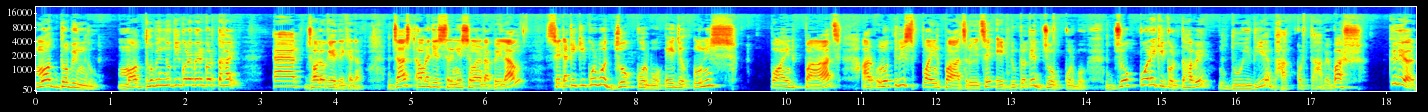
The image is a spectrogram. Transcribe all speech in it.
মধ্যবিন্দু। মধ্যবিন্দু কি করে বের করতে হয়? এক ঝলকে দেখে না জাস্ট আমরা যে শ্রেণির সীমানাটা পেলাম, সেটাকে কি করব? যোগ করব। এই যে উনিশ পয়েন্ট পাঁচ আর উনত্রিশ পয়েন্ট পাঁচ রয়েছে, এই দুটোকে যোগ করব। যোগ করে কি করতে হবে? দুই দিয়ে ভাগ করতে হবে। বাস ক্লিয়ার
